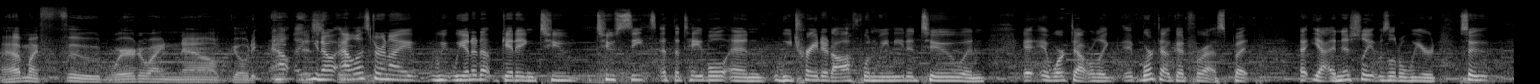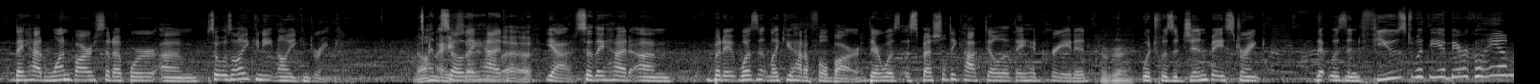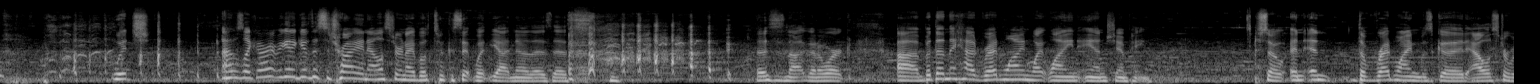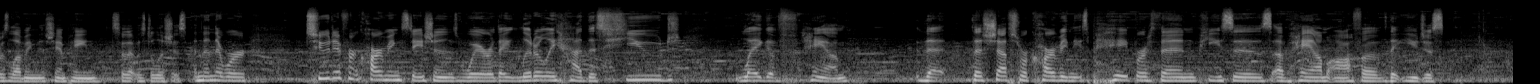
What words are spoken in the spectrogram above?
I have my food. Where do I now go to eat Al, this you know, food? Alistair and I, we, we ended up getting two two seats at the table, and we traded off when we needed to, and it, it worked out really. It worked out good for us, but uh, yeah, initially it was a little weird. So they had one bar set up where, um, so it was all you can eat and all you can drink, Nice, and so they had, yeah, so they had, um, but it wasn't like you had a full bar. There was a specialty cocktail that they had created, Okay. which was a gin-based drink that was infused with the Iberico ham, which I was like, all right, we got to give this a try. And Alistair and I both took a sip. Went, yeah, no, this this this is not going to work. Uh, but then they had red wine, white wine, and champagne. So and and the red wine was good. Alistair was loving the champagne, so that was delicious. And then there were two different carving stations where they literally had this huge leg of ham that the chefs were carving these paper thin pieces of ham off of that you just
